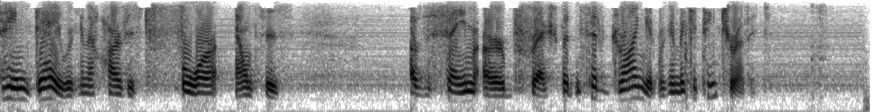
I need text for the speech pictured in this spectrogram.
same day, we're going to harvest four ounces of the same herb fresh, but instead of drying it, we're going to make a tincture of it.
